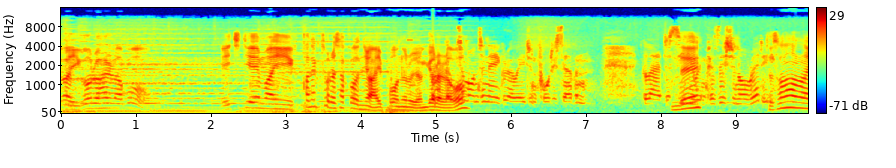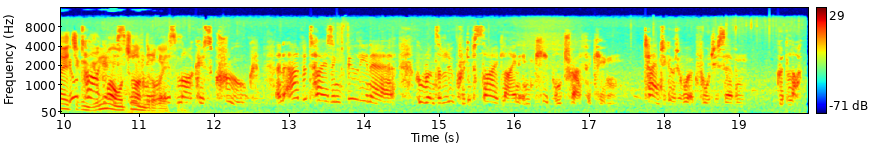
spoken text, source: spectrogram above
제가 이거를 하려고 HDMI 커넥터를 샀거든요. 아이폰으로 연결하려고. Montenegro, Agent 47. Glad to see 근데 you in position already. 그선 하나에 지금 target 6만 this 5천 원 evening 들어가 is 있어. Marcus Krug, an advertising billionaire who runs a lucrative sideline in people trafficking. Time to go to work, 47. Good luck.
